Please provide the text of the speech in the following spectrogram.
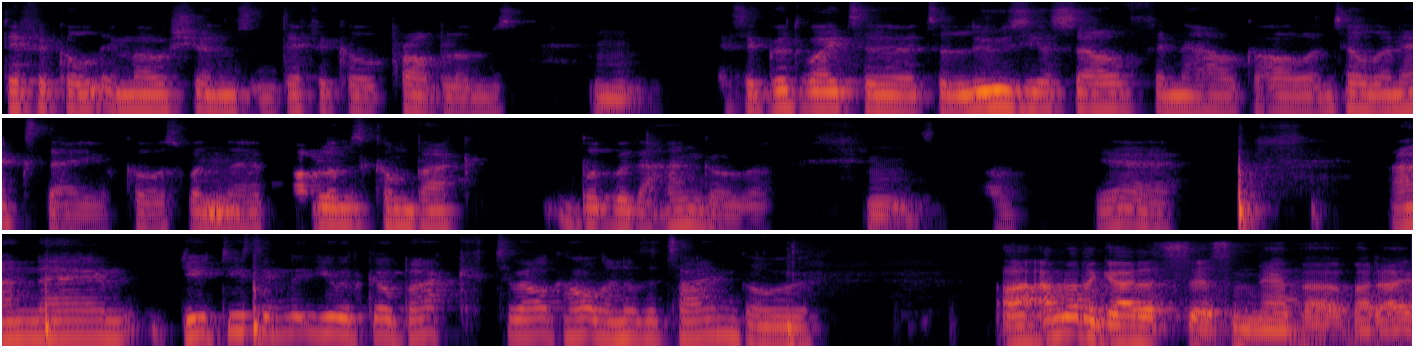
difficult emotions and difficult problems. Mm. It's a good way to to lose yourself in the alcohol until the next day, of course, when mm. the problems come back, but with a hangover. Mm. So, yeah. And um, do do you think that you would go back to alcohol another time, or? Uh, I'm not a guy that says never, but I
